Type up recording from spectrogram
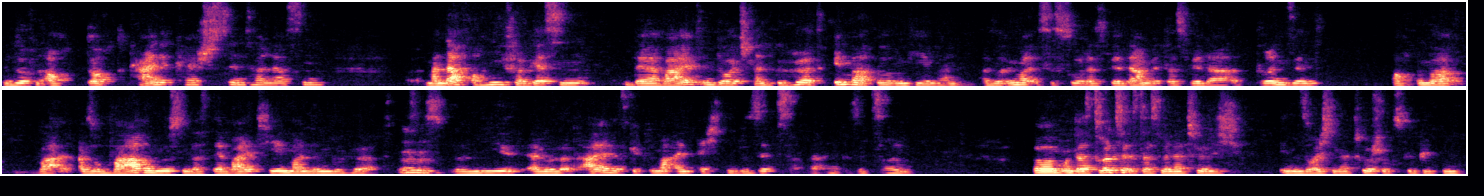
Wir dürfen auch dort keine Caches hinterlassen. Man darf auch nie vergessen, der Wald in Deutschland gehört immer irgendjemandem. Also immer ist es so, dass wir damit, dass wir da drin sind, auch immer also wahren müssen, dass der Wald jemandem gehört. Das Mhm. ist äh, nie, er gehört allen. Es gibt immer einen echten Besitzer oder eine Besitzerin. Ähm, Und das Dritte ist, dass wir natürlich in solchen Naturschutzgebieten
